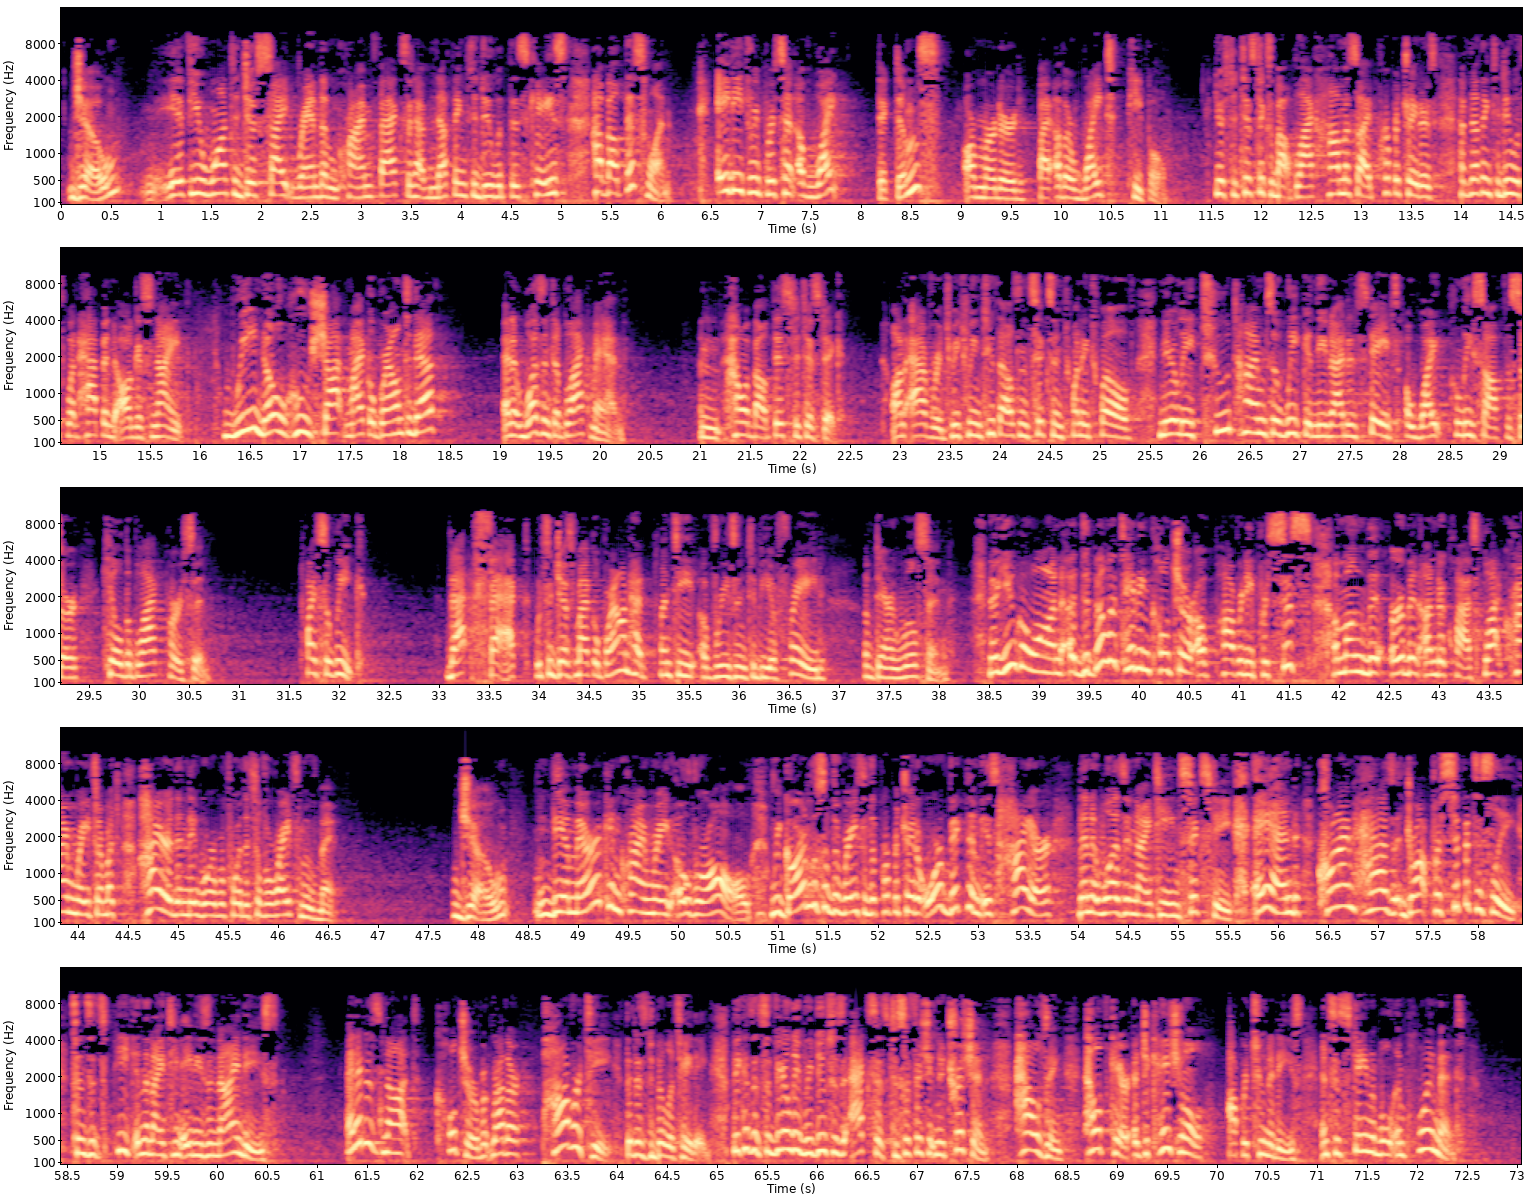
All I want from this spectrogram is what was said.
Joe, if you want to just cite random crime facts that have nothing to do with this case, how about this one? 83% of white victims are murdered by other white people. Your statistics about black homicide perpetrators have nothing to do with what happened August 9th. We know who shot Michael Brown to death, and it wasn't a black man. And how about this statistic? On average, between 2006 and 2012, nearly two times a week in the United States, a white police officer killed a black person. Twice a week. That fact would suggest Michael Brown had plenty of reason to be afraid of Darren Wilson. Now you go on, a debilitating culture of poverty persists among the urban underclass. Black crime rates are much higher than they were before the civil rights movement. Joe, the American crime rate overall, regardless of the race of the perpetrator or victim, is higher than it was in 1960. And crime has dropped precipitously since its peak in the 1980s and 90s. And it is not culture, but rather poverty that is debilitating because it severely reduces access to sufficient nutrition, housing, healthcare, educational opportunities, and sustainable employment.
